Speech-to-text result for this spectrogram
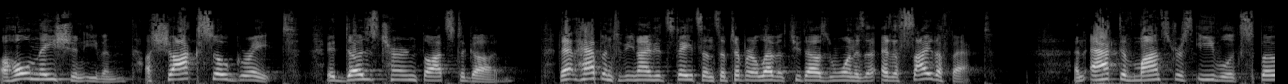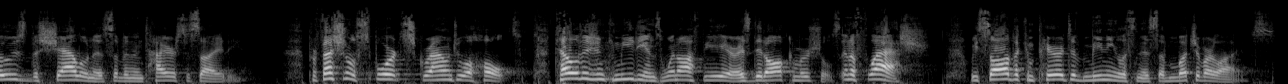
a whole nation even, a shock so great, it does turn thoughts to God. That happened to the United States on September 11th, 2001 as a, as a side effect. An act of monstrous evil exposed the shallowness of an entire society. Professional sports ground to a halt. Television comedians went off the air, as did all commercials. In a flash, we saw the comparative meaninglessness of much of our lives.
